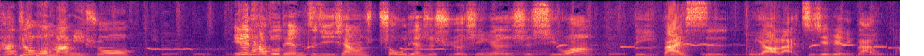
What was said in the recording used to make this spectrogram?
他就问妈咪说：“因为他昨天自己向守护天使许的心愿是希望礼拜四不要来，直接变礼拜五嘛。”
